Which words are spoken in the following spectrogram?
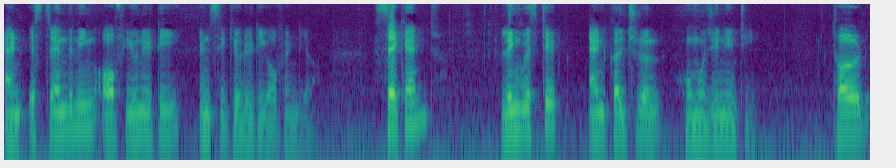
and strengthening of unity and security of India. Second, linguistic and cultural homogeneity. Third,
